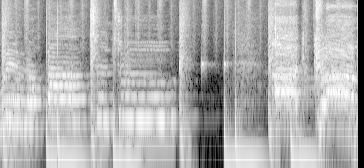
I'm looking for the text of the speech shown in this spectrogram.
we're about to do Art club!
